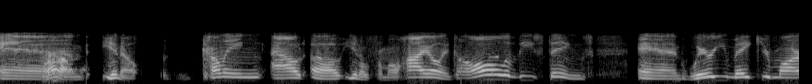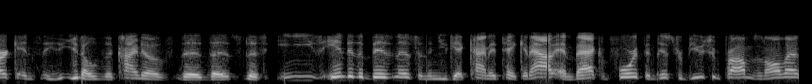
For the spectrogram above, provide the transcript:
And Wow. you know, coming out of you know from Ohio and all of these things and where you make your mark and you know the kind of the the this ease into the business and then you get kind of taken out and back and forth and distribution problems and all that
